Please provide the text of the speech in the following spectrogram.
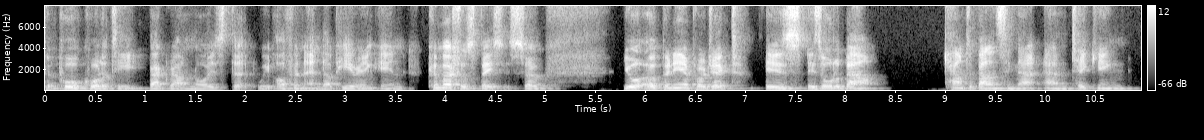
the poor quality background noise that we often end up hearing in commercial spaces. So your open ear project is is all about counterbalancing that and taking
